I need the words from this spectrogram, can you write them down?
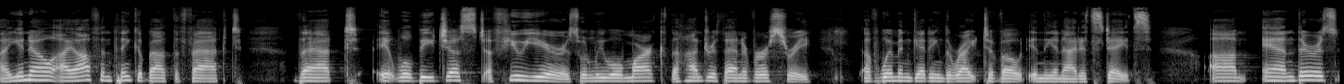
Uh, you know, I often think about the fact that it will be just a few years when we will mark the 100th anniversary of women getting the right to vote in the United States. Um, and there is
